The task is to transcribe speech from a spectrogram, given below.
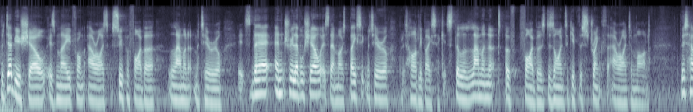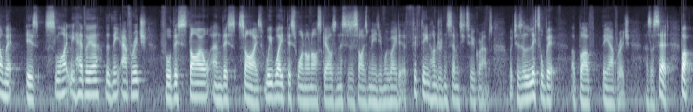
The debut shell is made from Arai's superfiber laminate material. It's their entry-level shell, it's their most basic material, but it's hardly basic. It's still a laminate of fibres designed to give the strength that Arai demand. This helmet is slightly heavier than the average for this style and this size. We weighed this one on our scales and this is a size medium. We weighed it at 1572 grams, which is a little bit above the average, as I said. But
